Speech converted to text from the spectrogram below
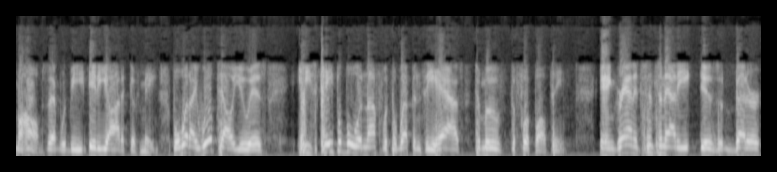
Mahomes. That would be idiotic of me. But what I will tell you is he's capable enough with the weapons he has to move the football team. And granted, Cincinnati is better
